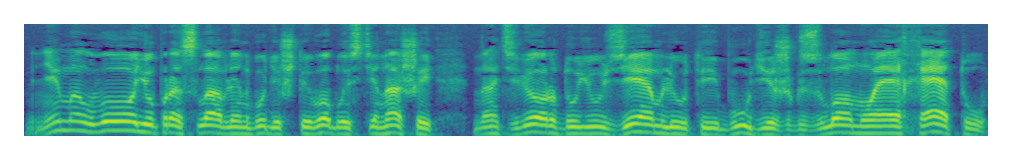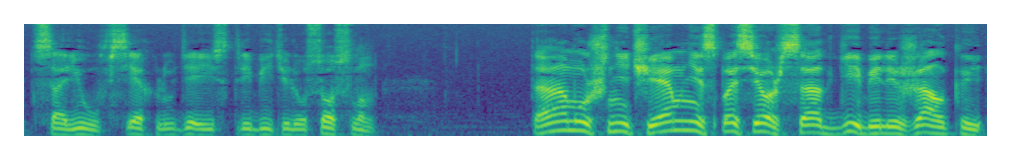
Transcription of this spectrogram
Не молвою прославлен будешь ты в области нашей, на твердую землю ты будешь к злому Эхету, царю всех людей истребителю сослан. Там уж ничем не спасешься от гибели жалкой,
